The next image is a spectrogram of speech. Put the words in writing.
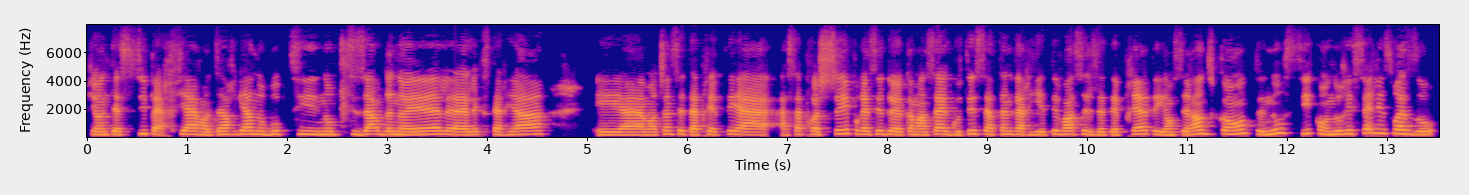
puis on était super fiers. On disait, regarde nos beaux petits, nos petits arbres de Noël à l'extérieur. Et euh, mon chum s'est apprêté à, à s'approcher pour essayer de commencer à goûter certaines variétés, voir si elles étaient prêtes. Et on s'est rendu compte, nous aussi, qu'on nourrissait les oiseaux.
